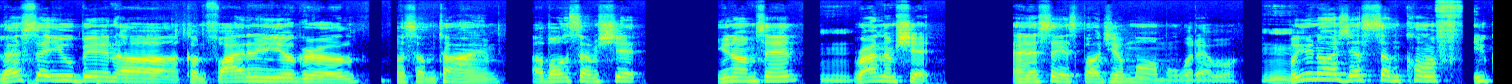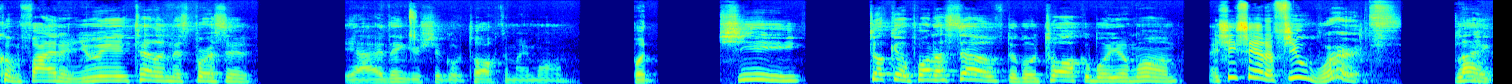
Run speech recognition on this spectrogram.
let's say you've been uh confiding in your girl for some time about some shit. You know what I'm saying? Mhm. Random shit. And let's say it's about your mom or whatever. Mm. But you know it's just some conf you confiding. You ain't telling this person, yeah, I think you should go talk to my mom. But she took it upon herself to go talk about your mom and she said a few words. Like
